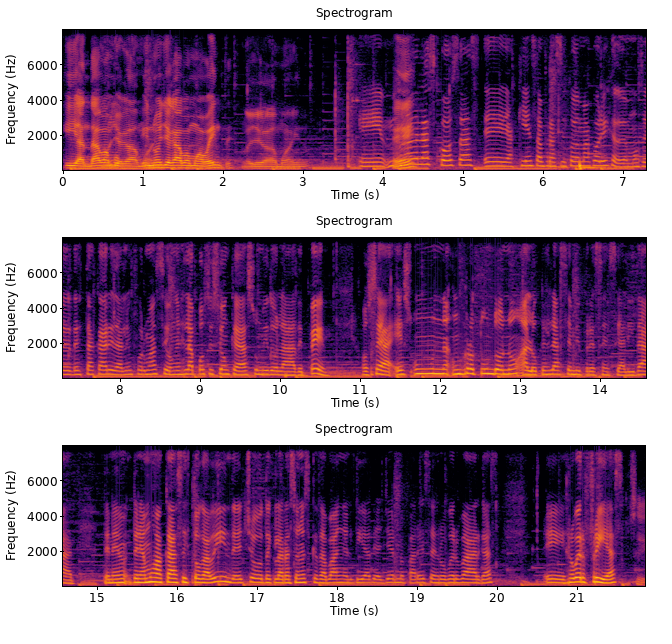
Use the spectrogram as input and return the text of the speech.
y andábamos No llegábamos y no llegábamos a 20. No llegábamos ahí, ¿no? Eh, ¿Eh? Una de las cosas eh, aquí en San Francisco de Macorís que debemos de destacar y darle información es la posición que ha asumido la ADP. O sea, es un, un rotundo no a lo que es la semipresencialidad. Teníamos acá a Sisto Gavín, de hecho, declaraciones que daban el día de ayer, me parece, Robert Vargas, eh, Robert Frías, Sí.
